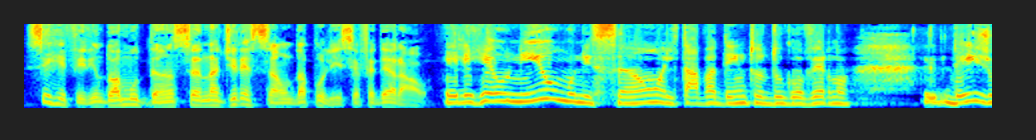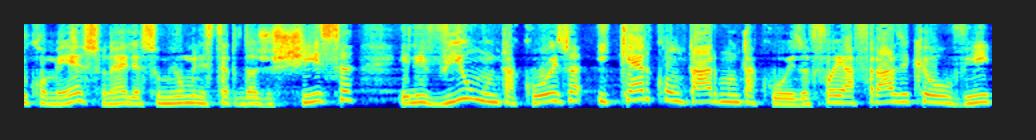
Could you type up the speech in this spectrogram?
se referindo à mudança na direção da Polícia Federal. Ele reuniu munição, ele estava dentro do governo desde o começo, né? Ele assumiu o Ministério da Justiça, ele viu muita coisa e quer contar muita coisa. Foi a frase que eu ouvi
